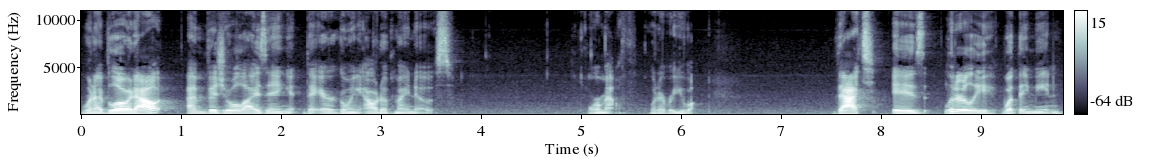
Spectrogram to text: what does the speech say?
when I blow it out, I'm visualizing the air going out of my nose or mouth, whatever you want. That is literally what they mean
